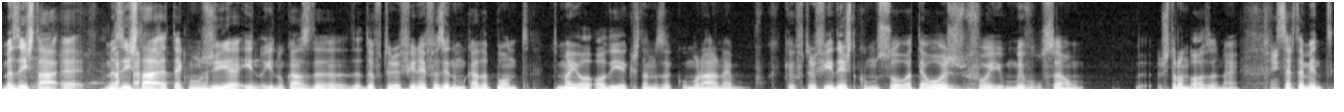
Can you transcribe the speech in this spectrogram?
mas aí está, é, mas aí está a tecnologia e, no- e no caso da, da, da fotografia, né, fazendo um bocado a ponte também ao, ao dia que estamos a comemorar, né, porque a fotografia desde que começou até hoje foi uma evolução eh, estrondosa, né? Certamente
